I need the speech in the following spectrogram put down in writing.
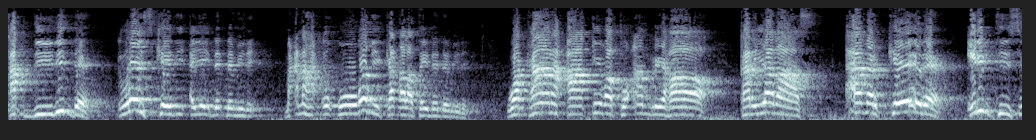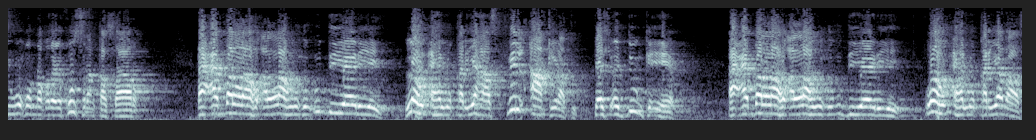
حق ديدي ليس كذي أي الدميدي معنى عقوبة كقلتين الدميدي وكان عاقبة أمرها قريناس أمر كذا amrihaa qaryadaas amarkeeda ciribtiisii wuxuu noqday khusran khasaaro acadallaahu allah wuxuu u diyaariyey lahum ahlu qaryahaas fil aakhirati taas adduunka aheed acadallaahu allah wuxuu u diyaariyey lahum ahlu qaryadaas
